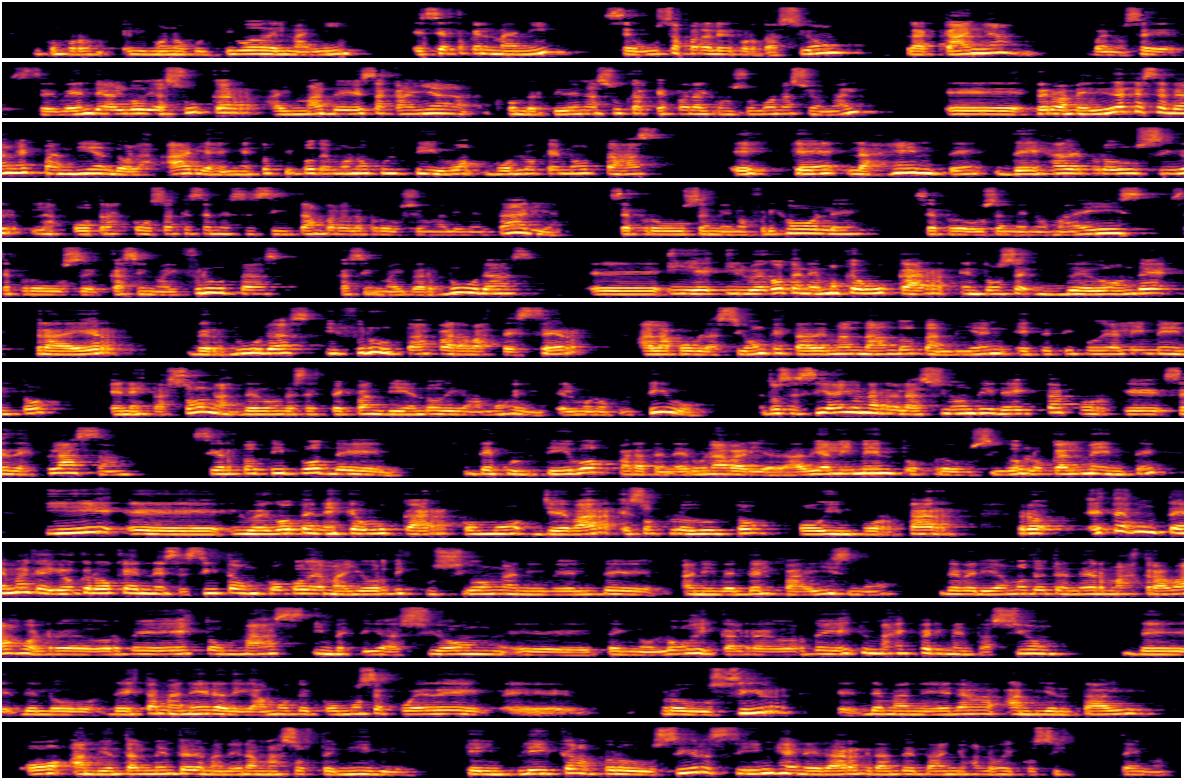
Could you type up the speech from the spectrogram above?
el monocultivo del maní. Es cierto que el maní se usa para la exportación, la caña bueno, se, se, vende algo de azúcar, hay más de esa caña convertida en azúcar que es para el consumo nacional, eh, pero a medida que se van expandiendo las áreas en estos tipos de monocultivo, vos lo que notas es que la gente deja de producir las otras cosas que se necesitan para la producción alimentaria. Se produce menos frijoles, se produce menos maíz, se produce, casi no hay frutas, casi no hay verduras, eh, y, luego tenemos que buscar entonces de dónde traer verduras y frutas para abastecer a la población que está demandando también este tipo de alimento en estas zonas de donde se está expandiendo, digamos, el, monocultivo. Entonces sí hay una relación directa porque se desplazan cierto tipo de, de cultivos para tener una variedad de alimentos producidos localmente y eh, luego tenés que buscar cómo llevar esos productos o importar. Pero este es un tema que yo creo que necesita un poco de mayor discusión a nivel, de, a nivel del país, ¿no? Deberíamos de tener más trabajo alrededor de esto, más investigación eh, tecnológica alrededor de esto y más experimentación de, lo, de esta manera, digamos, de cómo se puede eh, producir de manera ambiental o ambientalmente de manera más sostenible, que implica producir sin generar grandes daños a los ecosistemas.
